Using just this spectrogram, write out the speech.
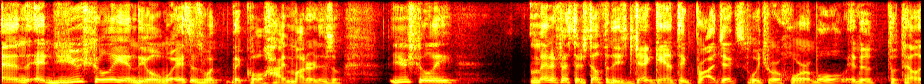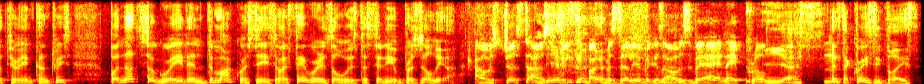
And it usually, in the old ways, is what they call high modernism, usually manifested itself in these gigantic projects, which were horrible in the totalitarian countries, but not so great in democracies. My favorite is always the city of Brasilia. I was just, I was thinking about Brasilia because I was there in April. Yes, mm. it's a crazy place.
